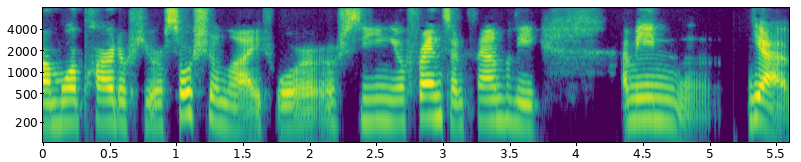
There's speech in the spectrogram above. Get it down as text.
are more part of your social life or, or seeing your friends and family. I mean, yeah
